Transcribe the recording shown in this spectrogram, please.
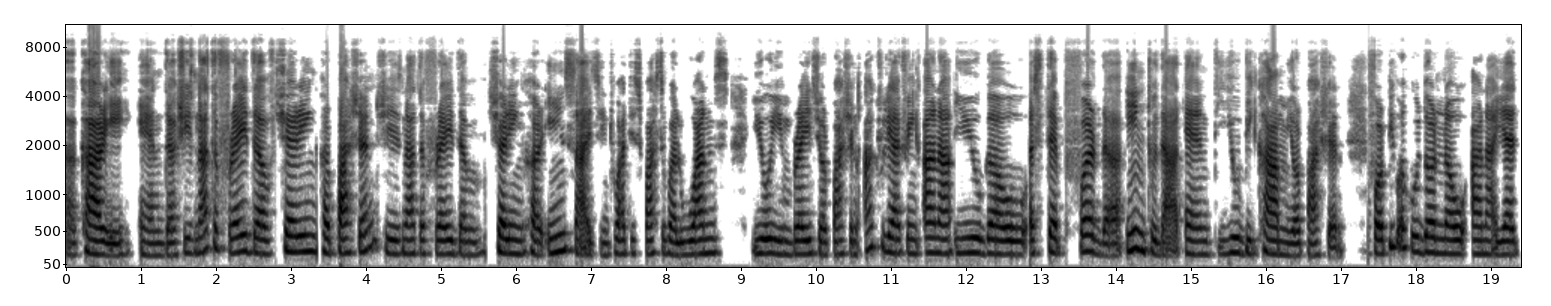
uh, carry and uh, she's not afraid of sharing her passion. She is not afraid of sharing her insights into what is possible once you embrace your passion. Actually i think anna you go a step further into that and you become your passion. For people who don't know anna yet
